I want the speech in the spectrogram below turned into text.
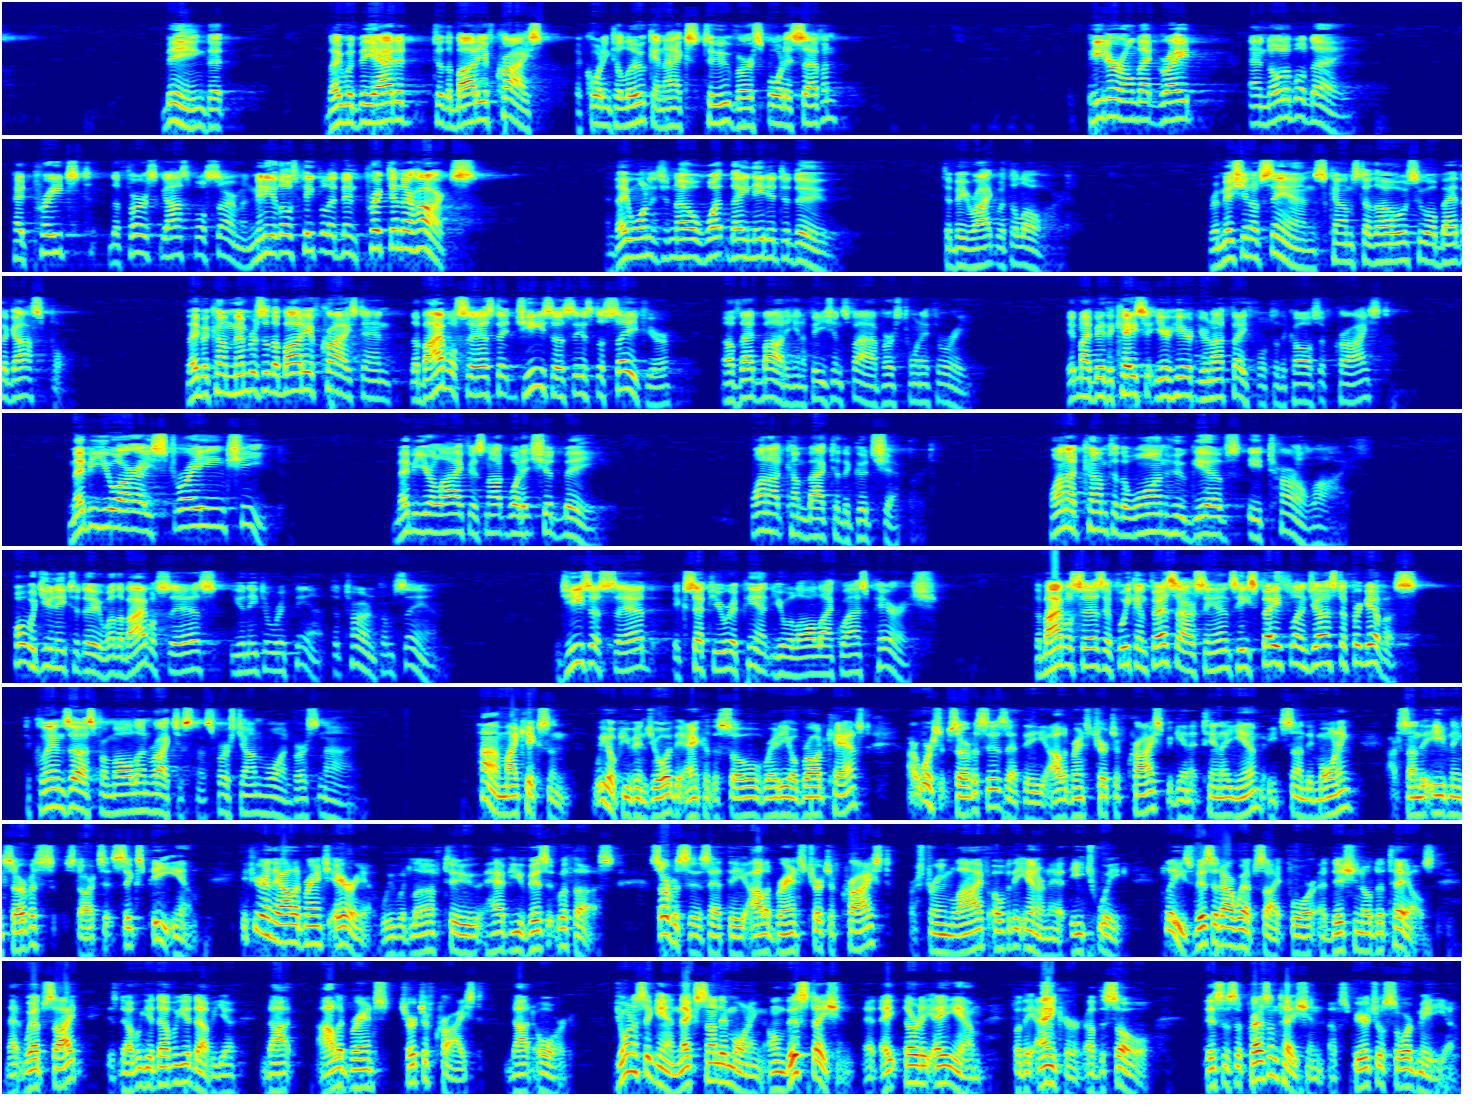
being that they would be added to the body of Christ, according to Luke in Acts 2, verse 47. Peter, on that great and notable day, had preached the first gospel sermon. Many of those people had been pricked in their hearts and they wanted to know what they needed to do to be right with the Lord. Remission of sins comes to those who obey the gospel. They become members of the body of Christ, and the Bible says that Jesus is the Savior of that body in Ephesians 5, verse 23. It might be the case that you're here, you're not faithful to the cause of Christ. Maybe you are a straying sheep. Maybe your life is not what it should be. Why not come back to the Good Shepherd? Why not come to the one who gives eternal life? What would you need to do? Well, the Bible says you need to repent, to turn from sin. Jesus said, Except you repent, you will all likewise perish. The Bible says if we confess our sins, He's faithful and just to forgive us, to cleanse us from all unrighteousness. 1 John 1, verse 9. Hi, I'm Mike Hickson. We hope you've enjoyed the Anchor the Soul radio broadcast. Our worship services at the Olive Branch Church of Christ begin at 10 a.m. each Sunday morning. Our Sunday evening service starts at 6 p.m. If you're in the Olive Branch area, we would love to have you visit with us. Services at the Olive Branch Church of Christ are streamed live over the internet each week. Please visit our website for additional details. That website is www.olivebranchchurchofchrist.org. Join us again next Sunday morning on this station at 8:30 a.m. for the Anchor of the Soul. This is a presentation of Spiritual Sword Media.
